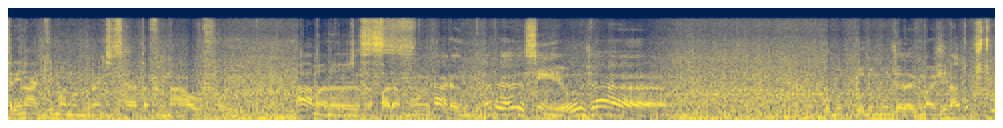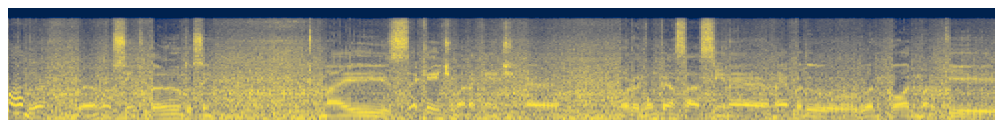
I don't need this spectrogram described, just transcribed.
Treinar aqui, mano, durante essa reta final foi. Ah, mano. Te atrapalha muito. Cara, na verdade, assim, eu já. Como todo mundo já deve imaginar, tô acostumado, né? Eu não sinto tanto assim. Mas é quente, mano, é quente. É... Agora vamos pensar assim, né? Na época do Lonnie Coleman, que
